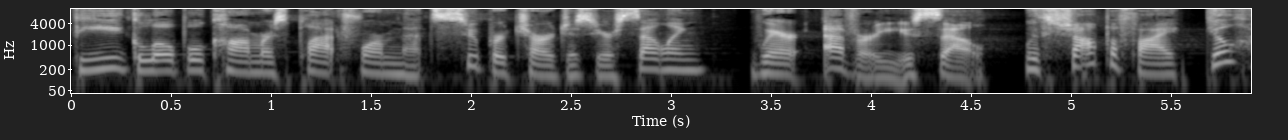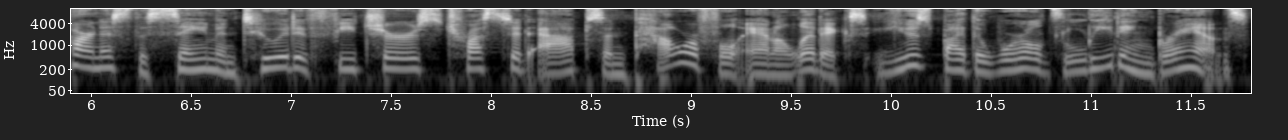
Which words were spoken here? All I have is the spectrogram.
the global commerce platform that supercharges your selling wherever you sell. With Shopify, you'll harness the same intuitive features, trusted apps, and powerful analytics used by the world's leading brands.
